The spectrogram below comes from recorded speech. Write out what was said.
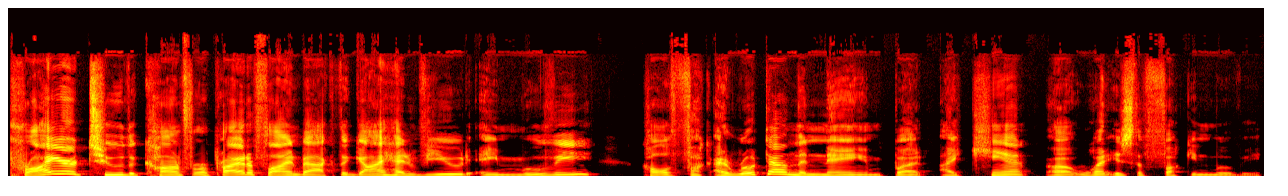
Prior to the conference, or prior to flying back, the guy had viewed a movie called "Fuck." I wrote down the name, but I can't. Uh, what is the fucking movie?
